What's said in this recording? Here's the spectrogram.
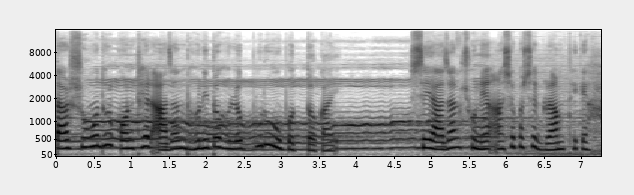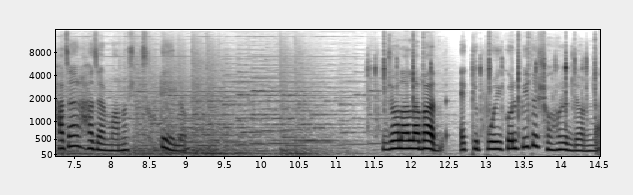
তার সুমধুর কণ্ঠের আজান ধ্বনিত হলো পুরো উপত্যকায়। সেই আজান শুনে আশেপাশের গ্রাম থেকে হাজার হাজার মানুষ ছুটে এলো। জলালাবাদ, একটি পরিকল্পিত শহরের জন্ম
